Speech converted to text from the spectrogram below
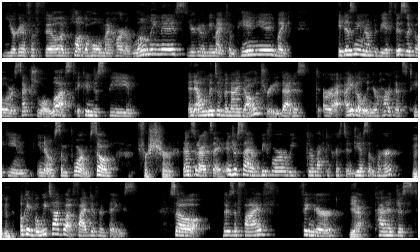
you're going to fulfill and plug a hole in my heart of loneliness. You're going to be my companion. Like it doesn't even have to be a physical or a sexual lust. It can just be an element of an idolatry that is or idol in your heart that's taking you know some form so For sure. that's what i would say and josiah before we throw back to kristen do you have something for her Mm-mm. okay but we talk about five different things so there's a five finger Yeah. kind of just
